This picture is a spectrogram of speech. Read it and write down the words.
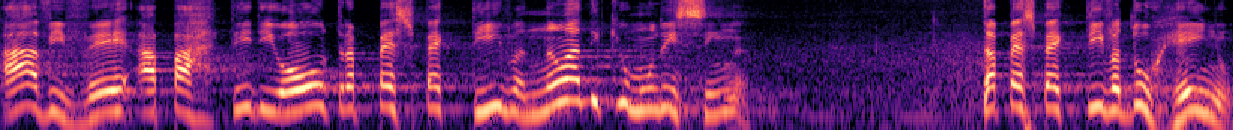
a viver a partir de outra perspectiva, não a de que o mundo ensina, da perspectiva do reino,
